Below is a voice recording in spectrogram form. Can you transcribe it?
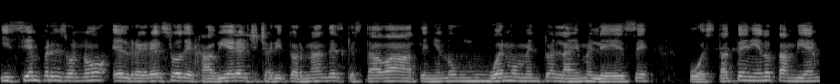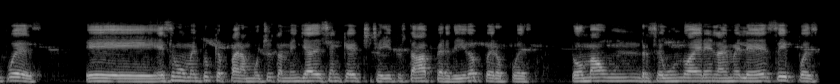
Y siempre se sonó el regreso de Javier el Chicharito Hernández, que estaba teniendo un buen momento en la MLS, o está teniendo también, pues, eh, ese momento que para muchos también ya decían que el Chicharito estaba perdido, pero pues toma un segundo aire en la MLS y pues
